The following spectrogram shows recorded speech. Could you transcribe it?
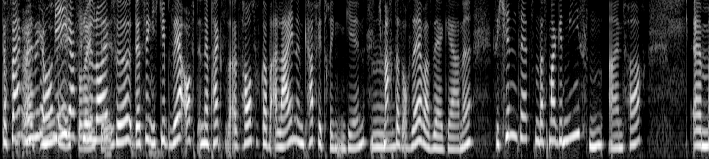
Das sagen Weiß mega nicht, so viele richtig. Leute. Deswegen, ich gebe sehr oft in der Praxis als Hausaufgabe alleine einen Kaffee trinken gehen. Mhm. Ich mache das auch selber sehr gerne. Sich hinsetzen, das mal genießen einfach. Ähm,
